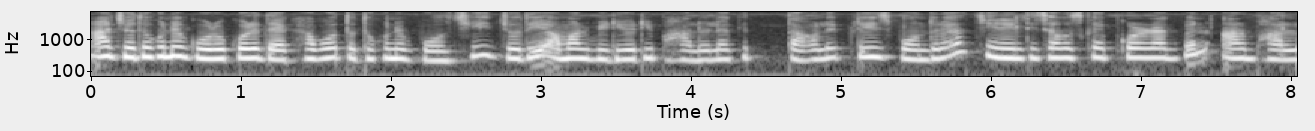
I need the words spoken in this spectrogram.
আর যতক্ষণে গুঁড়ো করে দেখাবো, ততক্ষণে বলছি, যদি আমার ভিডিওটি ভালো লাগে তাহলে প্লিজ বন্ধুরা চ্যানেলটি সাবস্ক্রাইব করে রাখবেন। আর ভালো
